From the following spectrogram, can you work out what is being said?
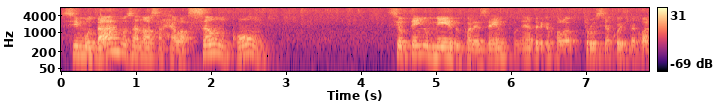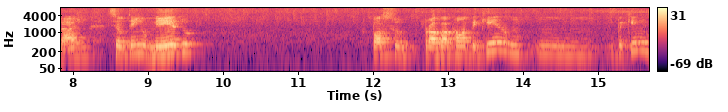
Se mudarmos a nossa relação com se eu tenho medo, por exemplo, né, a Drica falou, trouxe a coisa da coragem, se eu tenho medo posso provocar uma pequena, um, um, um pequeno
